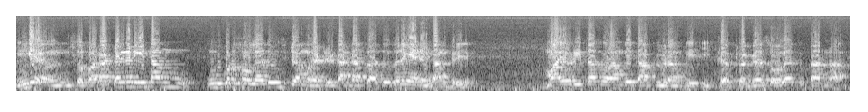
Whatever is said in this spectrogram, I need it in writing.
Enggak Mustafa kadang kan kita mengukur soleh itu sudah menghadirkan kasta. Itu kan yang kantri mayoritas orang PKB orang P3 bangga soleh itu karena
